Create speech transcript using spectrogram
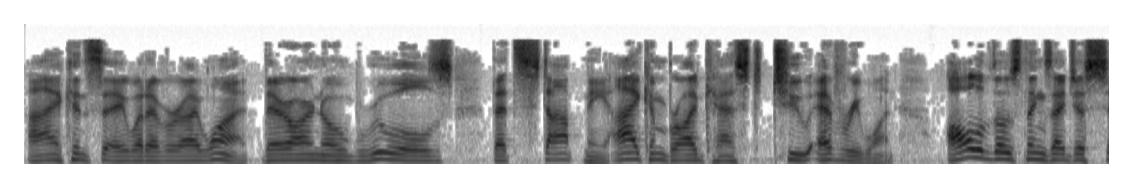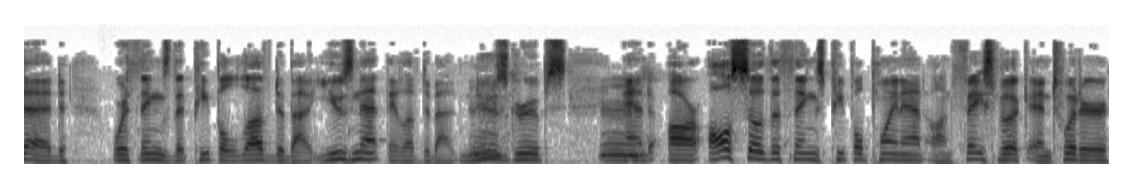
I can say whatever I want. There are no rules that stop me. I can broadcast to everyone. All of those things I just said were things that people loved about Usenet, they loved about mm. news groups, mm. and are also the things people point at on Facebook and Twitter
